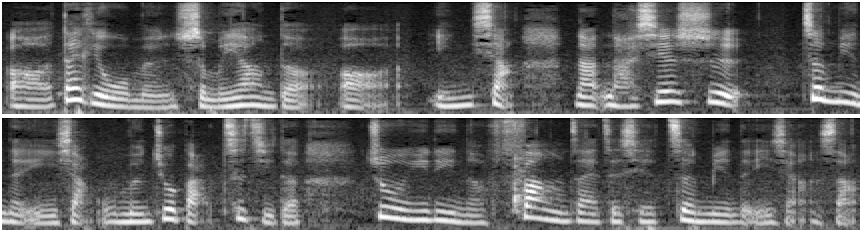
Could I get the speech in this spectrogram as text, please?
呃带给我们什么样的呃影响？那哪些是正面的影响？我们就把自己的注意力呢放在这些正面的影响上。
